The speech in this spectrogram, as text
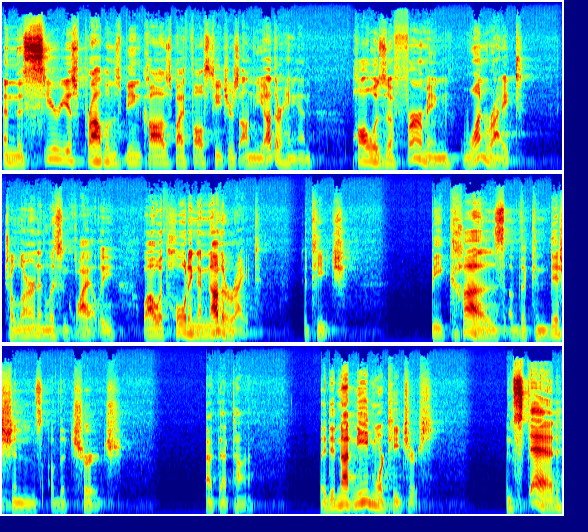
and the serious problems being caused by false teachers on the other hand, Paul was affirming one right to learn and listen quietly while withholding another right to teach because of the conditions of the church at that time. They did not need more teachers. Instead,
